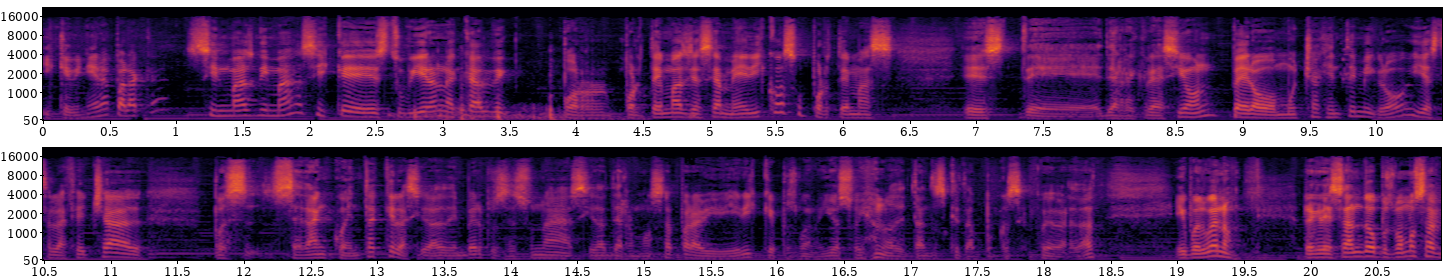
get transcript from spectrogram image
y que viniera para acá, sin más ni más, y que estuvieran acá de por, temas ya sea médicos o por temas este, de recreación, pero mucha gente emigró y hasta la fecha pues se dan cuenta que la ciudad de Denver pues es una ciudad hermosa para vivir y que pues bueno, yo soy uno de tantos que tampoco se fue, ¿verdad? Y pues bueno, regresando, pues vamos a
